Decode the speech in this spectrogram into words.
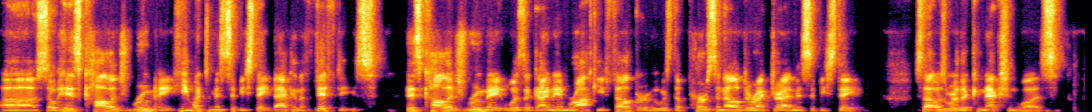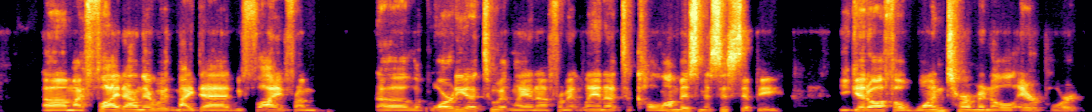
Uh, so his college roommate, he went to Mississippi State back in the 50s. His college roommate was a guy named Rocky Felker, who was the personnel director at Mississippi State. So that was where the connection was. Um, I fly down there with my dad. We fly from uh, LaGuardia to Atlanta, from Atlanta to Columbus, Mississippi. You get off a one terminal airport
